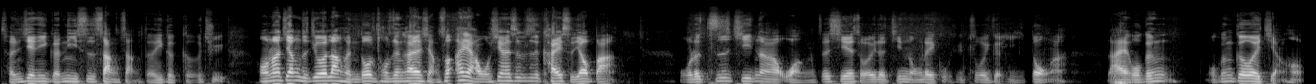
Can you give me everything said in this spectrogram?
呈现一个逆势上涨的一个格局。哦，那这样子就会让很多的投资人开始想说，哎呀，我现在是不是开始要把我的资金啊往这些所谓的金融类股去做一个移动啊？来，我跟我跟各位讲哈，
